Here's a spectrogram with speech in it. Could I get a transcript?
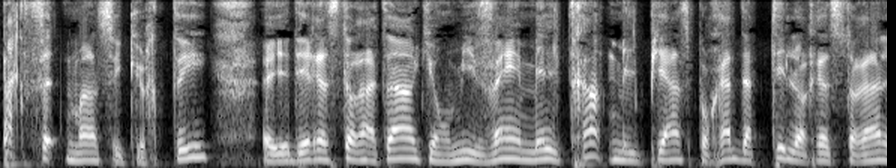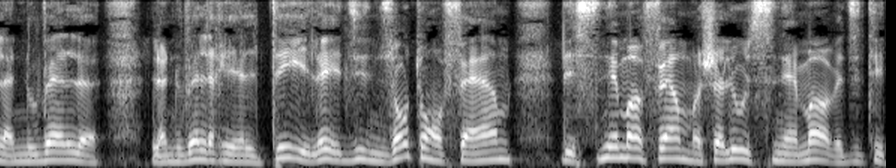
parfaitement en sécurité. Euh, Il y a des restaurateurs qui ont mis 20 000, 30 000 piastres pour adapter leur restaurant à la nouvelle, la nouvelle réalité. Et là, il dit, nous autres, on ferme. Les cinémas ferment. Moi, je suis allé au cinéma. Il avait dit, t'es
